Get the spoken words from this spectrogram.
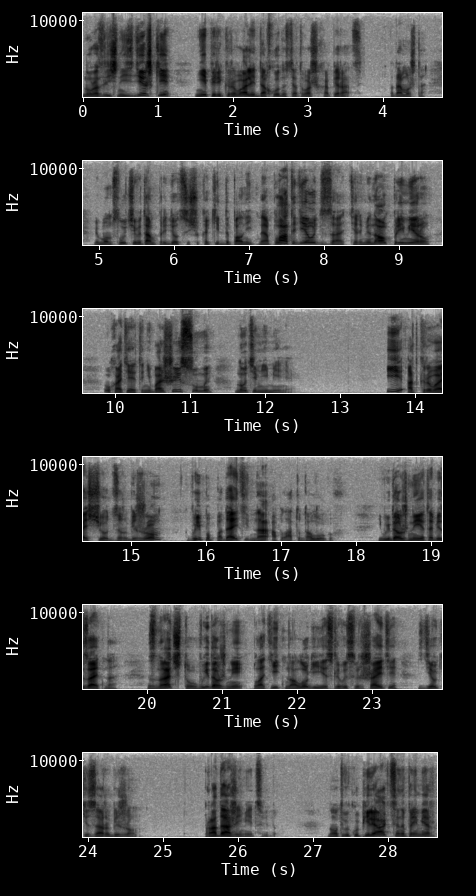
ну, различные издержки не перекрывали доходность от ваших операций. Потому что в любом случае вы там придется еще какие-то дополнительные оплаты делать за терминал, к примеру. Ну, хотя это небольшие суммы, но тем не менее. И открывая счет за рубежом, вы попадаете на оплату налогов. И вы должны это обязательно знать, что вы должны платить налоги, если вы совершаете сделки за рубежом. Продажи имеется в виду. Но вот вы купили акции, например,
